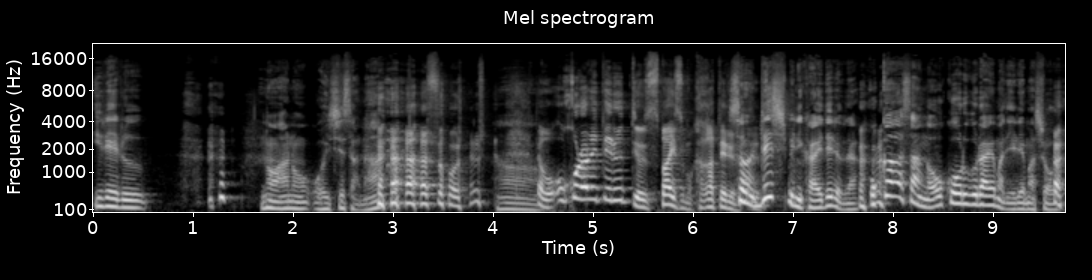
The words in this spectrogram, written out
入れる のあの美味しさな。そうなん多分怒られてるっていうスパイスもかかってるよそう、ね。レシピに書いてるよね。お母さんが怒るぐらいまで入れましょうっていう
